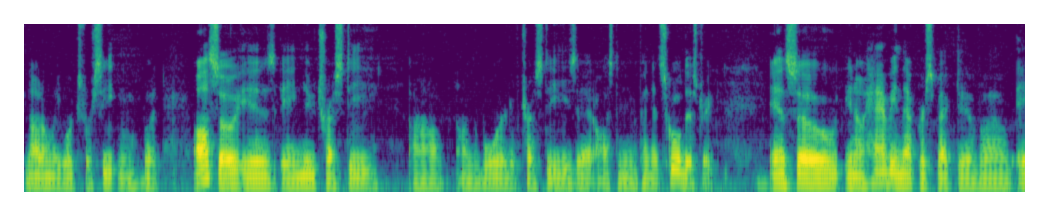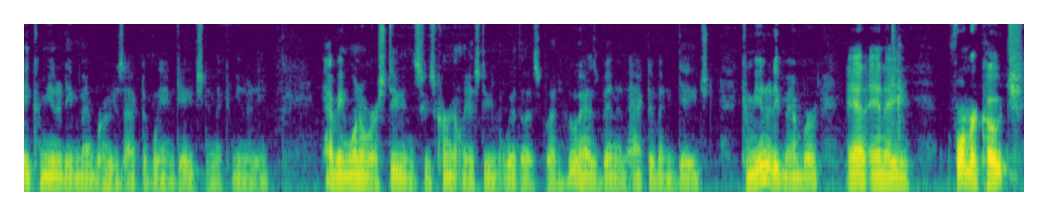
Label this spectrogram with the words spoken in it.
not only works for Seton, but also is a new trustee uh, on the board of trustees at Austin Independent School District. And so, you know, having that perspective of a community member who's actively engaged in the community, having one of our students who's currently a student with us, but who has been an active, engaged community member and, and a former coach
